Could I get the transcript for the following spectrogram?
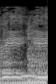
Baby,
